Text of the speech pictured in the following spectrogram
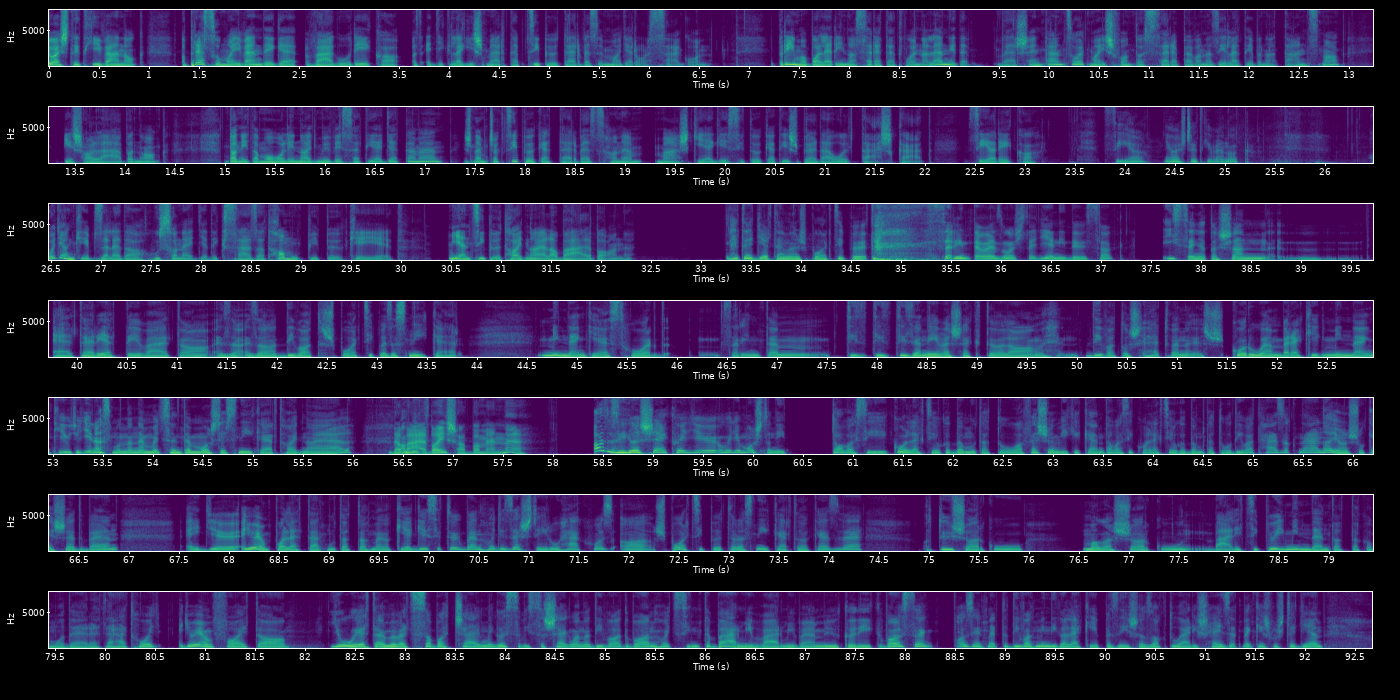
Jó estét kívánok! A Presszó mai vendége Vágó Réka, az egyik legismertebb cipőtervező Magyarországon. Prima balerina szeretett volna lenni, de versenytáncolt, ma is fontos szerepe van az életében a táncnak és a lábnak. Tanít a Moholi Nagyművészeti Egyetemen, és nem csak cipőket tervez, hanem más kiegészítőket is, például táskát. Szia Réka! Szia! Jó estét kívánok! Hogyan képzeled a 21. század hamupipőkéjét? Milyen cipőt hagyna el a bálban? Hát egyértelműen sportcipőt. Szerintem ez most egy ilyen időszak. Iszonyatosan elterjedté vált a, ez, a, ez a divat sportcipő, ez a sneaker. Mindenki ezt hord szerintem tiz, tiz, tizenévesektől a divatos 70-es korú emberekig mindenki. Úgyhogy én azt mondanám, hogy szerintem most egy sneakert hagyna el. De a amit... bálba is abba menne? Az az igazság, hogy, hogy a mostani tavaszi kollekciókat bemutató, a Fashion week tavaszi kollekciókat bemutató divatházaknál nagyon sok esetben egy, egy olyan palettát mutattak meg a kiegészítőkben, hogy az esti ruhákhoz a sportcipőtől, a sneakertől kezdve a tűsarkú, magas sarkú báli cipői mindent adtak a modellre. Tehát, hogy egy olyan fajta jó értelme vett szabadság, meg összevisszaság van a divatban, hogy szinte bármi bármivel működik. Valószínűleg azért, mert a divat mindig a leképezés az aktuális helyzetnek, és most egy ilyen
